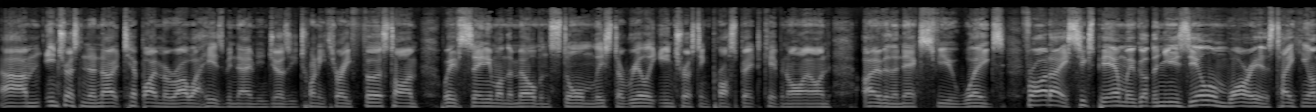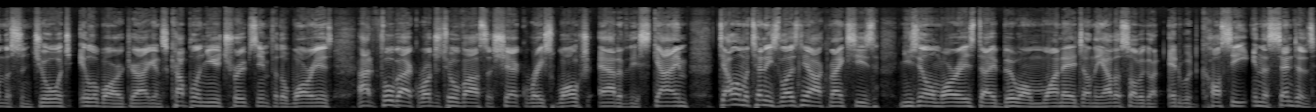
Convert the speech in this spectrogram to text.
Um, interesting to note, Tepai Moeroa, he has been named in jersey 23. First time we've seen him on the Melbourne Storm list. A really interesting prospect to keep an eye on over the next few weeks. Friday, 6 p.m., we've got the New Zealand Warriors taking on the St. George Illawarra Dragons. Couple of new troops in for the Warriors. At fullback, Roger Tuivasa-Sheck, Reece Walsh out of this game. Dallin Watene-Zelezniak makes his New Zealand Warriors debut on one edge. On the other side, we've got Edward Kosi. In the centres,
